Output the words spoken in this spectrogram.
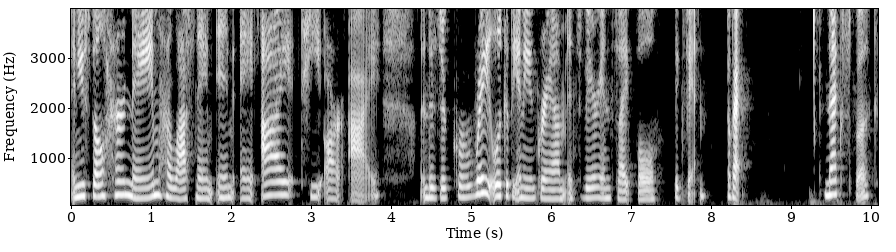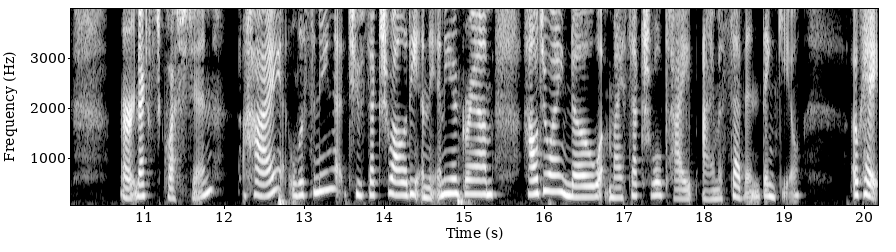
And you spell her name, her last name, M A I T R I. It is a great look at the Enneagram. It's very insightful. Big fan. Okay. Next book, or next question. Hi, listening to sexuality and the Enneagram. How do I know my sexual type? I'm a seven. Thank you. Okay,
